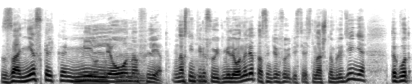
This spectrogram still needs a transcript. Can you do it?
за несколько миллионов, миллионов лет. Нас не интересует миллионы лет, нас интересует, естественно, наше наблюдение. Так вот,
